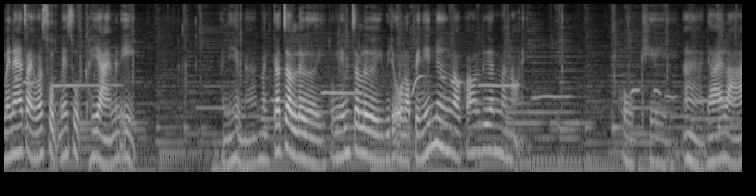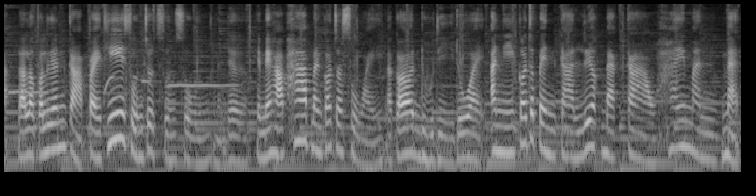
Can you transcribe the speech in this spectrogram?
ไม่แน่ใจว่าสุดไม่สุดขยายมันอีก อันนี้เห็นไหมมันก็จะเลย ตรงนี้มันจะเลยวิดีโอเราไปนิดนึงเราก็เลื่อนมาหน่อย โอเค อ่า ได้ละ แล้วเราก็เลื่อนกลับไปที่ 0.00 เหมือนเดิม เห็นไหมคะ ภาพมันก็จะสวยแล้วก็ดูดีด้วย อันนี้ก็จะเป็นการเลือกแบ็กกราวให้มันแมท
